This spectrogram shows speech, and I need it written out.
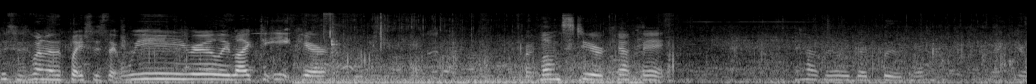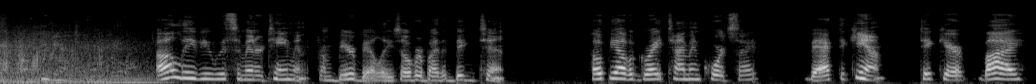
This is one of the places that we really like to eat here. or Lone Steer Cafe. They have really good food here. Thank you. I'll leave you with some entertainment from Beer Bellies over by the Big Tent. Hope you have a great time in Quartzsite. Back to camp. Take care. Bye.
